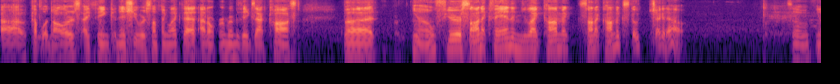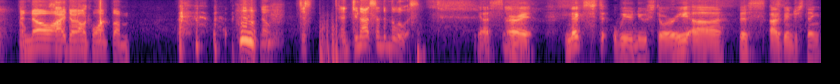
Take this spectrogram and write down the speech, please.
uh, a couple of dollars, I think, an issue or something like that. I don't remember the exact cost, but you know, if you're a Sonic fan and you like comic Sonic comics, go check it out. So, you know, no, I don't want them. no, just and do not send them to Lewis. Yes. All right. Next weird news story. Uh, this ought to be interesting.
